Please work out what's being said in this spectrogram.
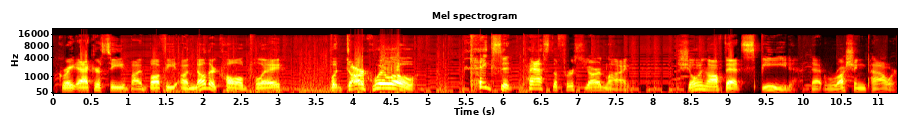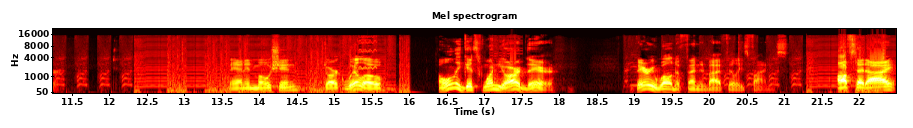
Great accuracy by Buffy. Another called play. But Dark Willow takes it past the first yard line, showing off that speed, that rushing power. Man in motion, Dark Willow only gets one yard there. Very well defended by Philly's finest. Offset I,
